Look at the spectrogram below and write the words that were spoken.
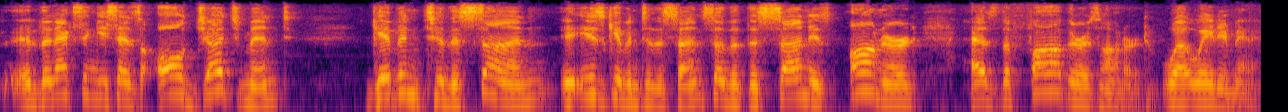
The next thing he says, all judgment given to the Son is given to the Son so that the Son is honored as the Father is honored. Well, wait a minute.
